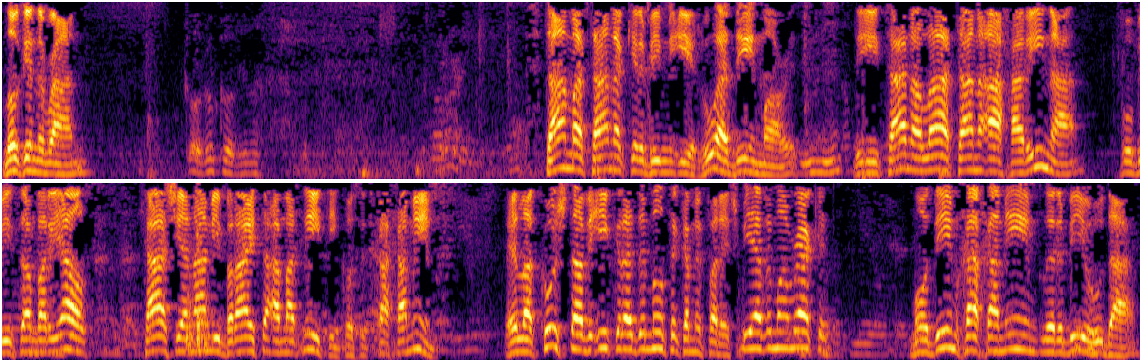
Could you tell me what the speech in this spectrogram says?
Look in the Ran. Stama Tana Kirbi Meir. Who Adin Morris? The mhm. Itana La Tana Aharina will be somebody else. Kash Yanami Braita Amatniti, because it's Chachamim. Elakushta v'ikra demilta kamefarish. We have him on record. Modim Chachamim l'Rabbi Yehuda.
